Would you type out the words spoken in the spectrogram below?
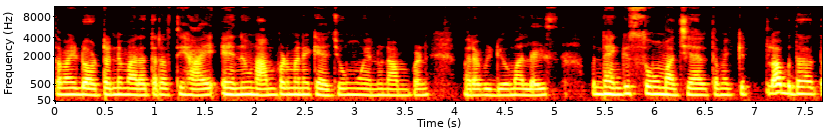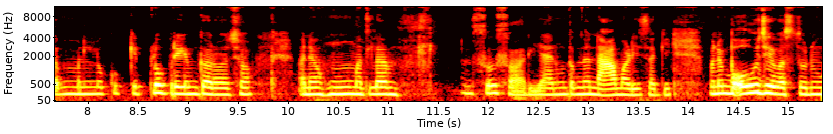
તમારી ડોટરને મારા તરફથી હાય એનું નામ પણ મને કહેજો. હું એનું નામ પણ મારા વિડીયોમાં લઈશ. પણ થેન્ક યુ સો મચ યાર. તમે કેટલા બધા, તમે મને લોકો કેટલો પ્રેમ કરો છો. અને હું મતલબ સો સોરી યાર, હું તમને ના મળી શકી. મને બહુ જ એ વસ્તુનું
